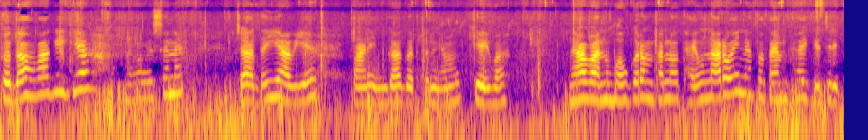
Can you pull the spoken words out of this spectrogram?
તો દસ વાગી ગયા. હવે છે ને ચા દઈ આવીએ. પાણીની ગાગર કરીને મૂકી આવ્યા. નાવાનું બહુ ગરમ તો ન થાય, ઉનાળો હોય ને તો તો એમ થાય કે જરીક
